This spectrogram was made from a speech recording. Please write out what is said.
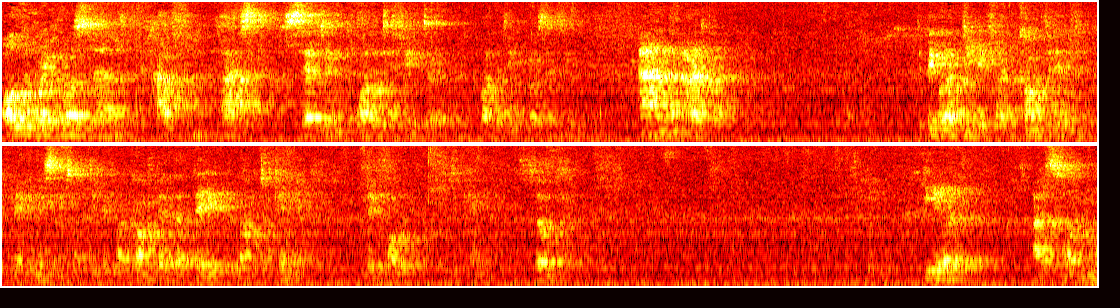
all the records that have passed certain quality filter, quality processing, and are, the people at GBIF are confident, the mechanisms at GBIF are confident that they belong to Kenya, they fall into Kenya. So here are some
